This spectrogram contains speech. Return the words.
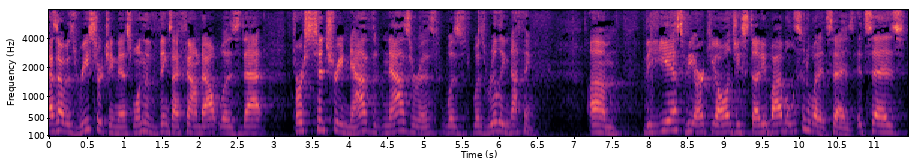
as I was researching this, one of the things I found out was that first century Nazareth was, was really nothing. Um, the ESV Archaeology Study Bible, listen to what it says. It says,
